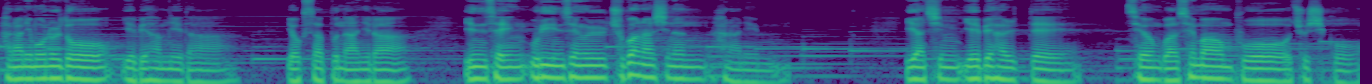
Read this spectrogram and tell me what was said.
하나님 오늘도 예배합니다. 역사뿐 아니라 인생 우리 인생을 주관하시는 하나님 이 아침 예배할 때 새영과 새 마음 부어 주시고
